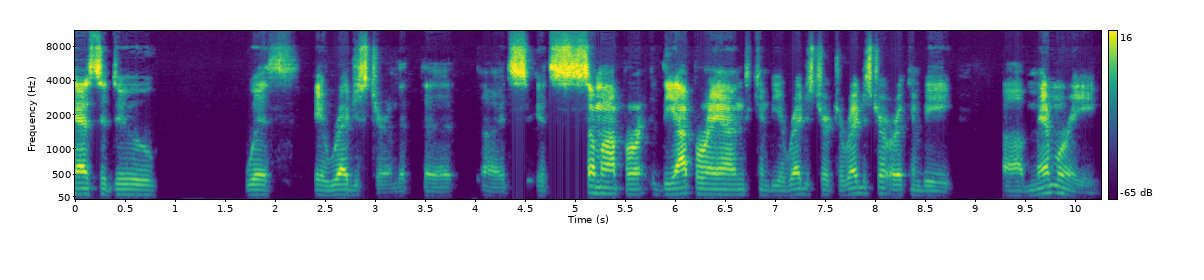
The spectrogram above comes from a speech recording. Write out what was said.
has to do with a register and that the uh, it's it's some oper the operand can be a register to register or it can be uh, memory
